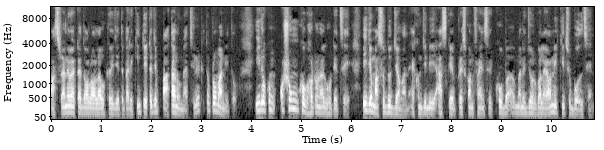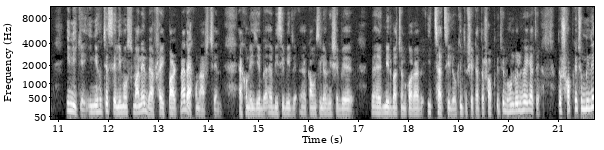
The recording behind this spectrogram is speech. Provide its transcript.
পাঁচ রানেও একটা দল অল আউট হয়ে যেতে পারে। কিন্তু এটা যে পাতানো ম্যাচ ছিল, এটা তো প্রমাণিত। এইরকম অসংখ্য ঘটনা ঘটেছে। এই যে মাসুদুজ্জামান, এখন যিনি আজকে প্রেস কনফারেন্সে খুব মানে জোর গলায় অনেক কিছু বলছেন ইনিকে ইনি হচ্ছে সেলিম ওসমানের ব্যবসায়িক পার্টনার এখন আসছেন। এখন এই যে বিসিবির কাউন্সিলর হিসেবে নির্বাচন করার ইচ্ছা ছিল, কিন্তু সেটা তো সবকিছু ভণ্ডুল হয়ে গেছে। তো সবকিছু মিলে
